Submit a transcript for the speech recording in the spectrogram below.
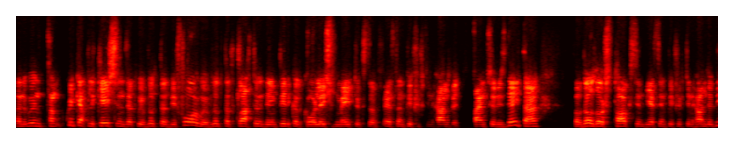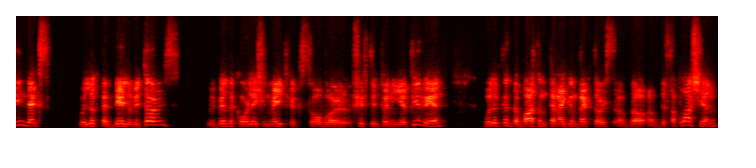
and in some quick applications that we've looked at before, we've looked at clustering the empirical correlation matrix of S&P 1500 time series data. So those are stocks in the S&P 1500 index. We looked at daily returns. We built a correlation matrix over 15, 20 year period we looked at the bottom 10 eigenvectors of the of the Laplacian,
